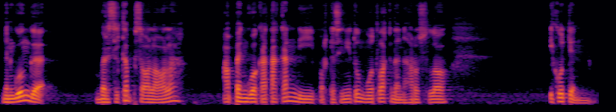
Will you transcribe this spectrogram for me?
Dan gue nggak bersikap seolah-olah apa yang gue katakan di podcast ini tuh mutlak dan harus lo ikutin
